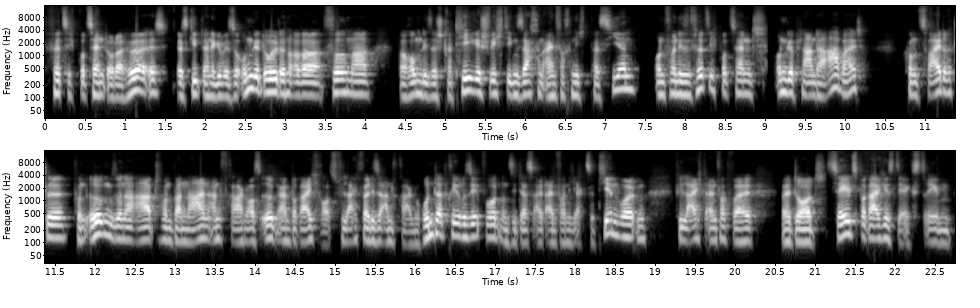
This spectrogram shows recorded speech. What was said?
40 Prozent oder höher ist. Es gibt eine gewisse Ungeduld in eurer Firma, warum diese strategisch wichtigen Sachen einfach nicht passieren. Und von diesen 40 Prozent ungeplanter Arbeit kommen zwei Drittel von irgendeiner Art von banalen Anfragen aus irgendeinem Bereich raus. Vielleicht, weil diese Anfragen runterpriorisiert wurden und sie das halt einfach nicht akzeptieren wollten. Vielleicht einfach, weil, weil dort Sales-Bereich ist, der extrem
